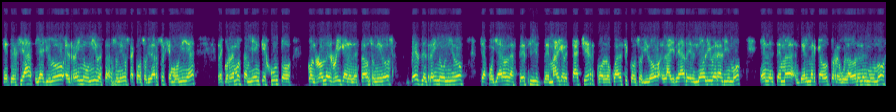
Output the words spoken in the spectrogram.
que decía, le ayudó el Reino Unido, Estados Unidos, a consolidar su hegemonía. Recordemos también que junto con Ronald Reagan en Estados Unidos desde el Reino Unido se apoyaron las tesis de Margaret Thatcher, con lo cual se consolidó la idea del neoliberalismo en el tema del mercado autorregulador en el mundo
